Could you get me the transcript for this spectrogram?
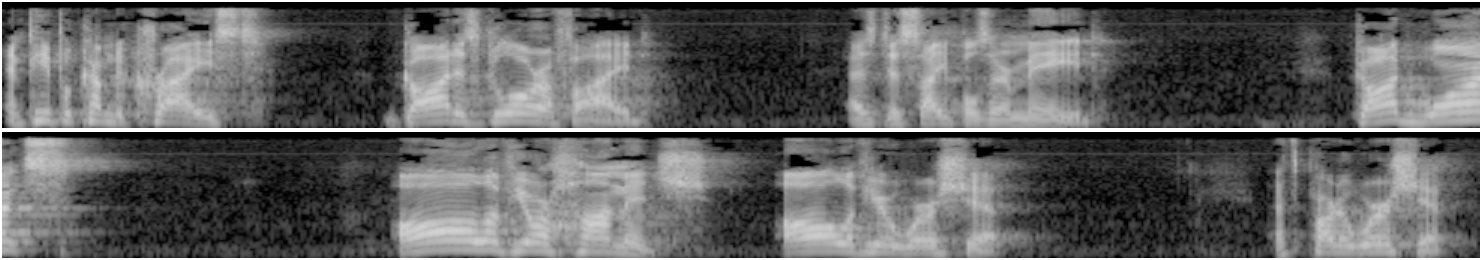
and people come to Christ, God is glorified as disciples are made. God wants all of your homage, all of your worship. That's part of worship.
